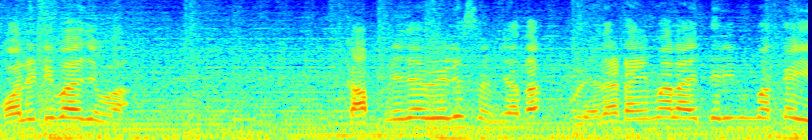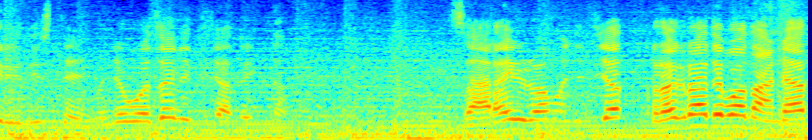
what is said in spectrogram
क्वालिटी पाहिजे बा कापण्याच्या वेळेस म्हणजे आता पुढ्याचा टायमाला आहे तरी मका हिरी दिसते म्हणजे वजन आहे तिच्यात एकदम चारा हिरवा म्हणजे तिच्यात रग राहते बा दांड्यात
